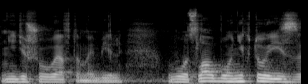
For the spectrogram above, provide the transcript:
недешевый автомобиль. Вот, слава богу, ніхто із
